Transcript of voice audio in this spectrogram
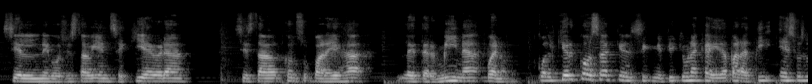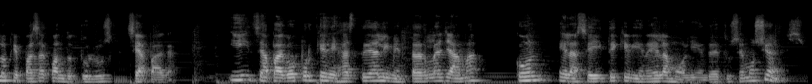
si el negocio está bien, se quiebra, si está con su pareja, le termina, bueno, cualquier cosa que signifique una caída para ti, eso es lo que pasa cuando tu luz se apaga. Y se apagó porque dejaste de alimentar la llama con el aceite que viene de la molienda de tus emociones.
